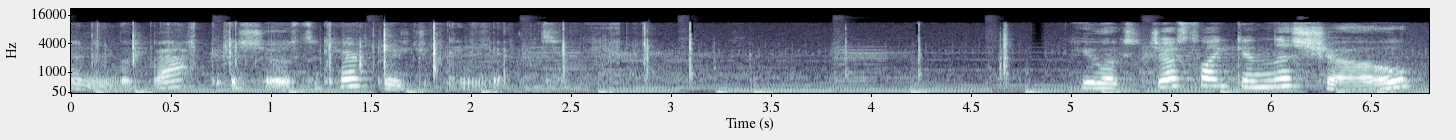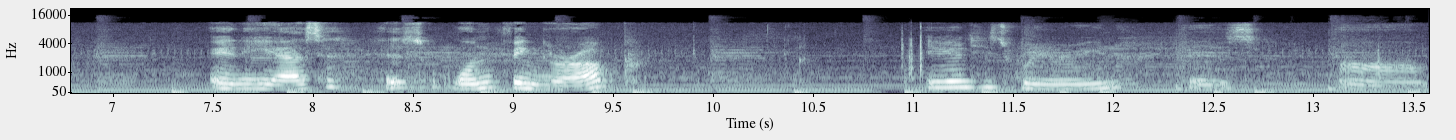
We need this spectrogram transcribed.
And in the back, it shows the characters you can get. He looks just like in the show, and he has his one finger up, and he's wearing his um,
